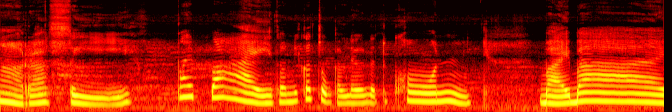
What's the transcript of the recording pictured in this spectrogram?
ง่าราศีบายบาย ตอนนี้ก็จบกันแล้วแหละทุกคนบายบาย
